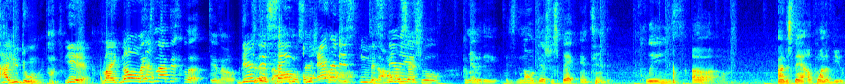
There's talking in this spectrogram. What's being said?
How you doing? Yeah, like no, But no. it's not that. Look, you know. There's this the same- whoever on, this to the homosexual community is no disrespect intended. Please uh, understand a point of view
